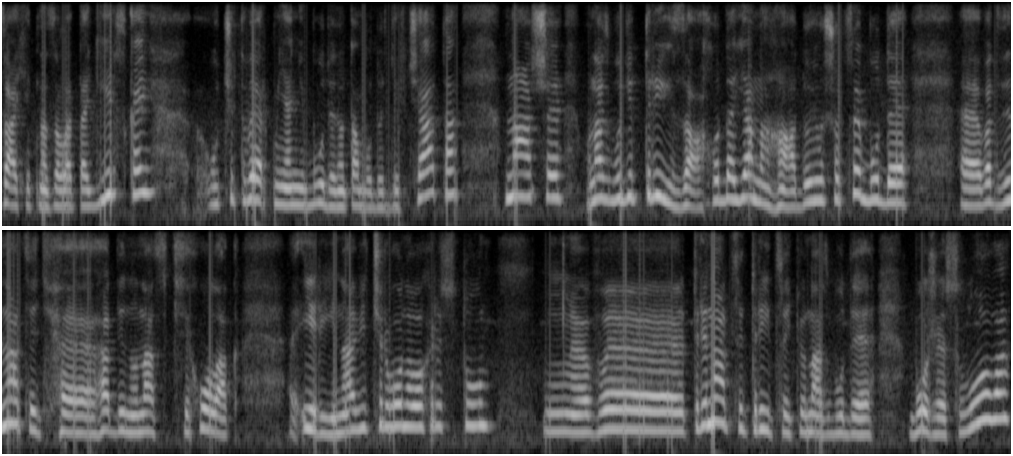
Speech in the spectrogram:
захід на Золотогірській. У четвер мене не буде, але там будуть дівчата наші. У нас буде три заходи. Я нагадую, що це буде е, в 12 е, годин у нас психолог Ірина від Червоного Христу. В 13.30 у нас буде Боже Слово,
